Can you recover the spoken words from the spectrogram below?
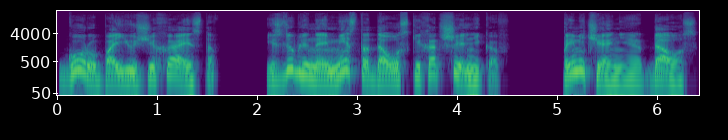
гору поющих аистов, излюбленное место даосских отшельников. Примечание. Даос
